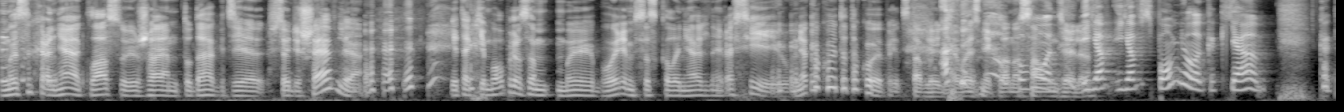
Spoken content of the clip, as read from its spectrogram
мы, сохраняя класс, уезжаем туда, где все дешевле, и таким образом мы боремся с колониальной Россией. У меня какое-то такое представление возникло на самом Вот. деле. И я, я вспомнила, как я, как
